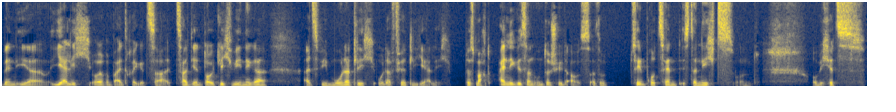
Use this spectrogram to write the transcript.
wenn ihr jährlich eure Beiträge zahlt, zahlt ihr deutlich weniger als wie monatlich oder vierteljährlich. Das macht einiges an Unterschied aus. Also 10% ist da nichts. Und ob ich jetzt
